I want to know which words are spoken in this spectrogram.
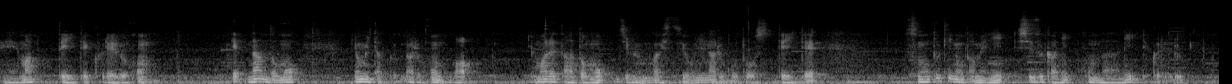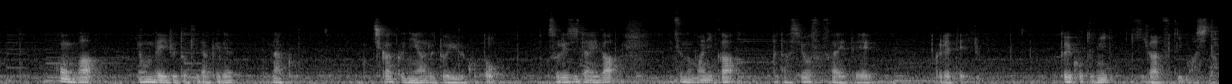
えー待っていてくれる本。で何度も読みたくなる本は読まれた後も自分が必要になることを知っていて、その時のために静かに本棚にいてくれる。本は読んでいる時だけでなく近くにあるということ。それ自体がいつの間にか私を支えてくれている。ということに気がつきました。っ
